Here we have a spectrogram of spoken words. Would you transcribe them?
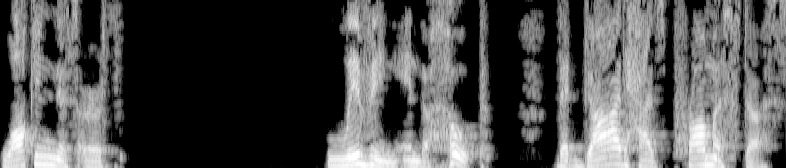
walking this earth, living in the hope that God has promised us.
